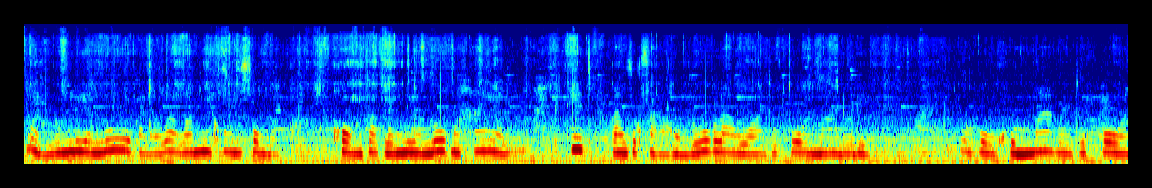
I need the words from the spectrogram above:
เหมือนโรงเรียนลูกอะแล้วแบบว่ามีคนส่งแบบของจากโรงเรียนลูกมาให้อะพิธีจบการศึกษาของลูกเราอะทุกคนมาดูดิ โอ้โห คุ้มมากเลยทุกคน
